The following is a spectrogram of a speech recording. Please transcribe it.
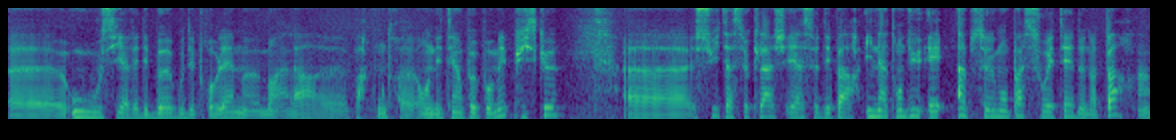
Euh, ou s'il y avait des bugs ou des problèmes, bon là, par contre, on était un peu paumé puisque suite à ce clash et à ce départ inattendu et absolument pas souhaité de notre part, hein,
